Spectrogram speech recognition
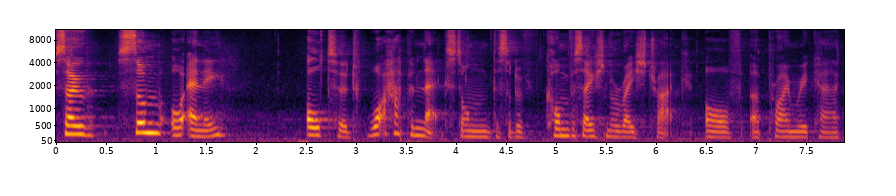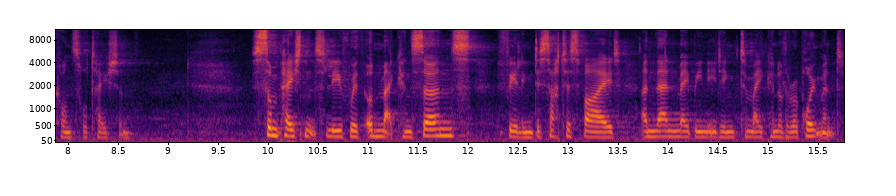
So some or any altered what happened next on the sort of conversational racetrack of a primary care consultation. Some patients leave with unmet concerns, feeling dissatisfied, and then maybe needing to make another appointment.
